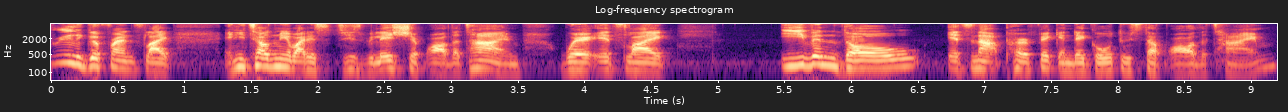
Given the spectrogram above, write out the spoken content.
really good friends like, and he tells me about his his relationship all the time, where it's like, even though it's not perfect and they go through stuff all the time,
